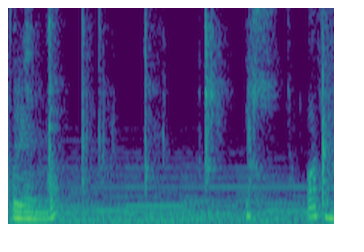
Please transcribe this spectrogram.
돌리는 거? 씨, 빠지네.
